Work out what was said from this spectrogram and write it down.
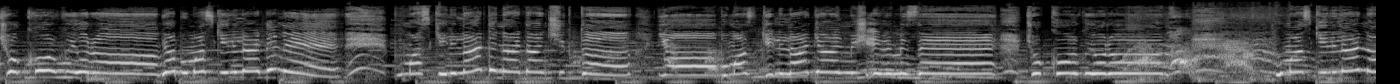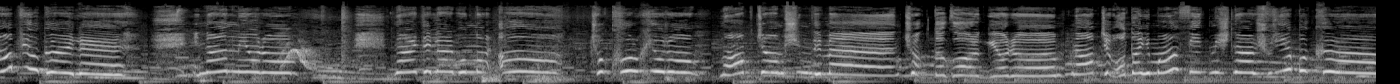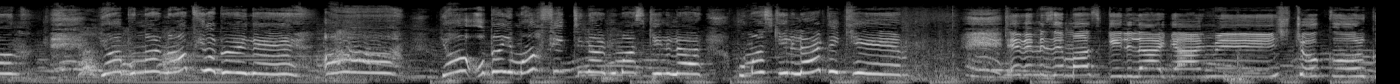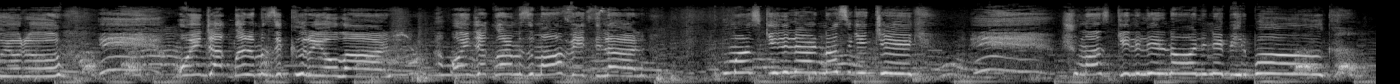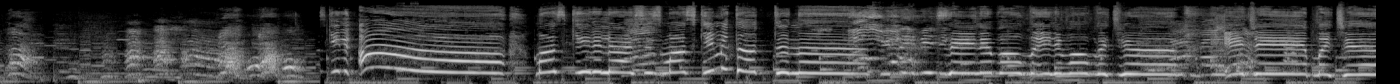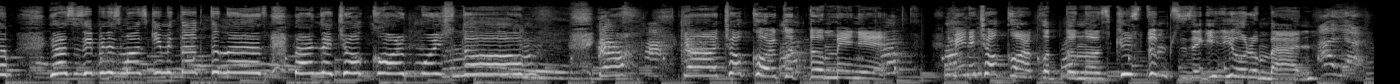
Çok korkuyorum. Ya bu maskelilerde ne? Bu maskeliler de nereden çıktı? Ya bu maskeliler gelmiş evimize. Çok korkuyorum. Bu maskeliler ne yapıyor böyle? İnanmıyorum. Neredeler bunlar? Aa, çok korkuyorum. Ne yapacağım şimdi ben? Çok da korkuyorum. Ne yapacağım? Odayı mahvetmişler. Şuraya bakın. Ya maskeliler. Bu maskeliler de kim? Evimize maskeliler gelmiş. Çok korkuyorum. Oyuncaklarımızı kırıyorlar. Oyuncaklarımızı mahvettiler. Bu maskeliler nasıl geçecek? Şu maskelilerin haline bir bak. Ya siz hepiniz maske mi taktınız? Ben de çok korkmuştum. Ya, ya çok korkuttun beni. Beni çok korkuttunuz. Küstüm size gidiyorum ben. Hayır.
